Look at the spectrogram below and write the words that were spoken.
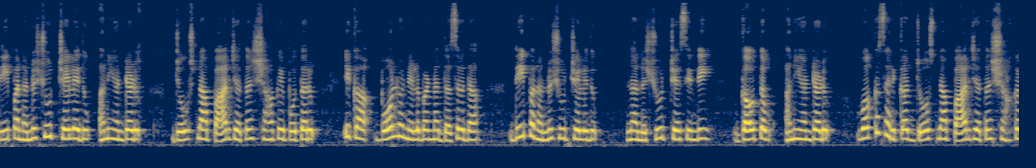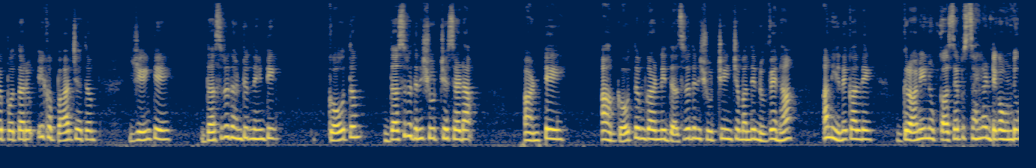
దీప నన్ను షూట్ చేయలేదు అని అంటాడు. జోష్ణ పారిజాతం షాక్ అయిపోతారు. ఇక బోన్లో నిలబడిన దశరథ దీప నన్ను షూట్ చేయలేదు. నన్ను షూట్ చేసింది గౌతమ్ అని అంటాడు. ఒక్కసారిగా జ్యోత్స్న పారిజాతం షాక్ అయిపోతారు. ఇక పారిజాతం ఏంటి దశరథ అంటుందేంటి? గౌతమ్ దశరథని షూట్ చేశాడా? అంటే ఆ గౌతమ్ గాడిని దశరథని షూట్ చేయించమంది నువ్వేనా అని వెనకాలే గ్రాని నువ్వు కాసేపు సైలెంట్గా ఉండు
